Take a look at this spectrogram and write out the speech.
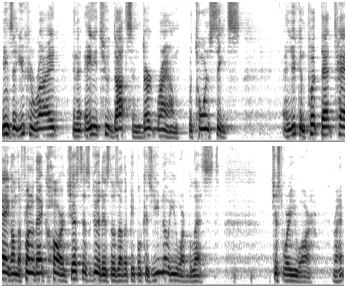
means that you can ride in an 82 Datsun dirt brown with torn seats. And you can put that tag on the front of that car just as good as those other people because you know you are blessed just where you are, right?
